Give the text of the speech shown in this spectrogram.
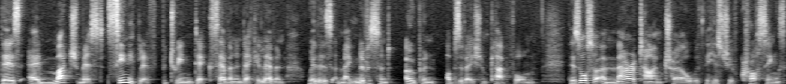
There's a much missed scenic lift between deck 7 and deck 11 where there's a magnificent open observation platform. There's also a maritime trail with the history of crossings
